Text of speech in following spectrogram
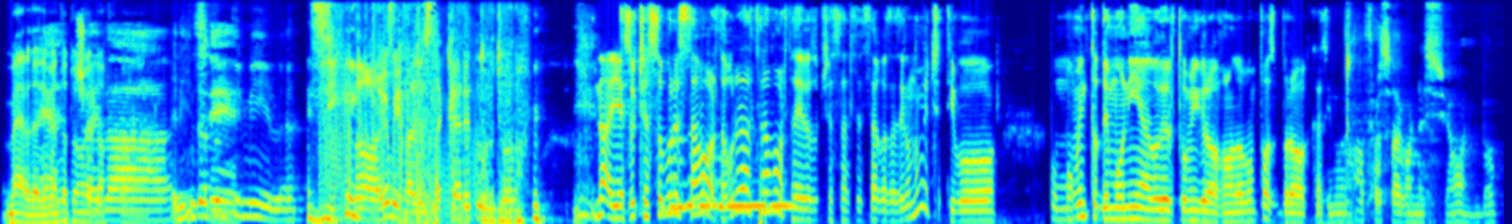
Merda, è diventato eh, uno da la... È diventato sì. tutti mille. Sì. No, io mi faccio staccare tutto. No, gli è successo pure stavolta, pure l'altra volta gli era successa la stessa cosa. Secondo me c'è tipo un momento demoniaco del tuo microfono, dopo un po' sbrocca, Simone. Oh, forse la connessione, boh.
